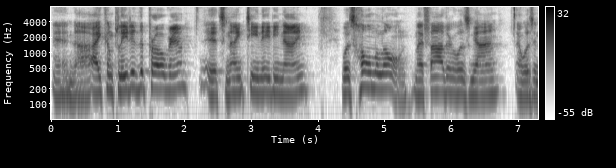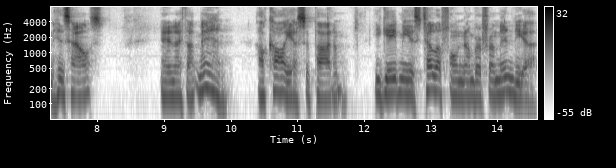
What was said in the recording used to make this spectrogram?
And uh, I completed the program. It's 1989. Was home alone. My father was gone. I was in his house. And I thought, man, I'll call Yesupadam. He gave me his telephone number from India.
